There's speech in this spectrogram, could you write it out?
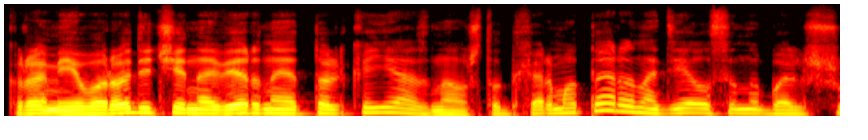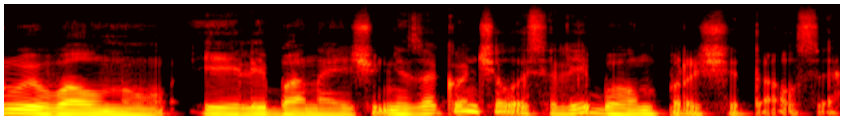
Кроме его родичей, наверное, только я знал, что Дхарматара надеялся на большую волну, и либо она еще не закончилась, либо он просчитался.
